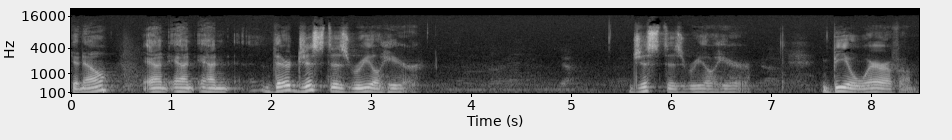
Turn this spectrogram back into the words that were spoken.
you know, and, and, and they're just as real here. Just as real here. Be aware of them.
